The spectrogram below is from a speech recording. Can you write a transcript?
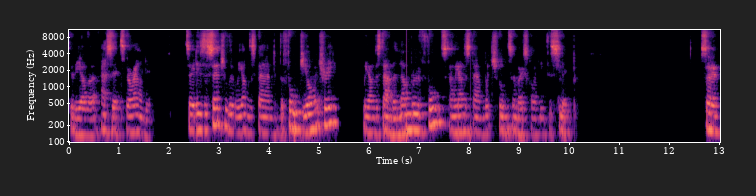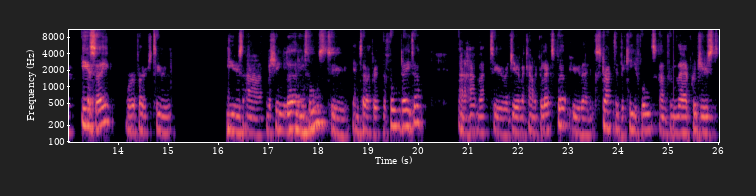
to the other assets around it. So it is essential that we understand the fault geometry we understand the number of faults and we understand which faults are most likely to slip. So ESA were approached to use our machine learning tools to interpret the fault data. and hand that to a geomechanical expert who then extracted the key faults and from there produced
